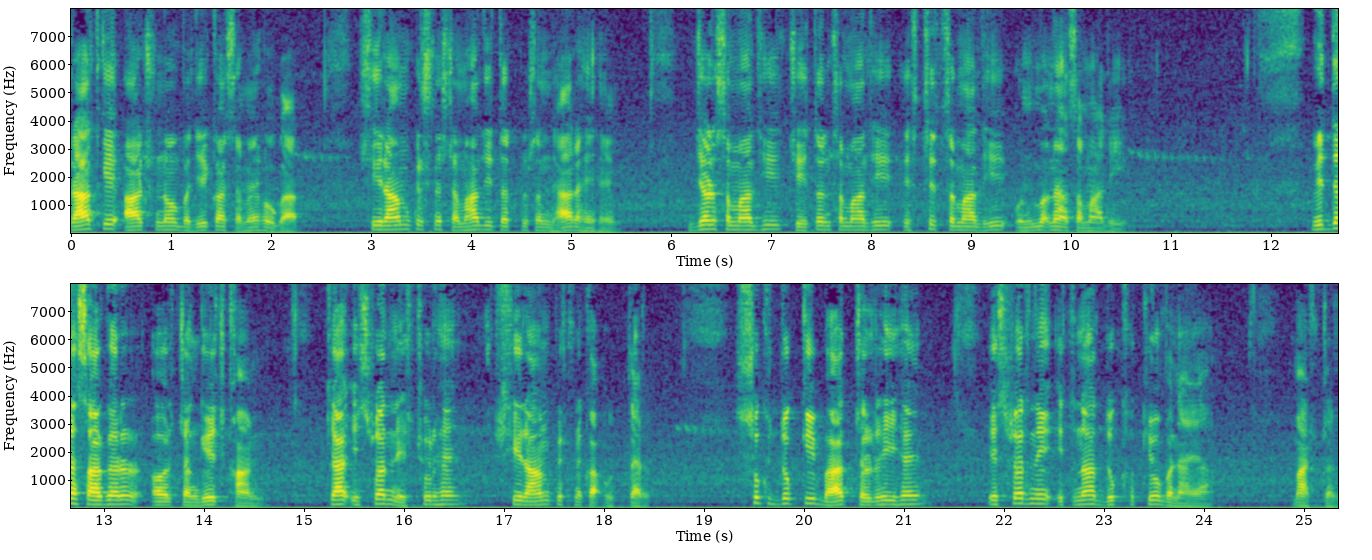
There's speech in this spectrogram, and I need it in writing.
रात के आठ नौ बजे का समय होगा। श्री रामकृष्ण समाधि तत्व समझा रहे हैं। जड़ समाधि, चेतन समाधि, स्थित समाधि, उन्मना समाधि। विद्यासागर और चंगेज खान, क्या ईश्वर निष्ठुर हैं? श्री रामकृष्ण का उत्तर, सुख दुख की बात चल रही है, ईश्वर ने इतना दुख क्यों बनाया? मास्टर,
